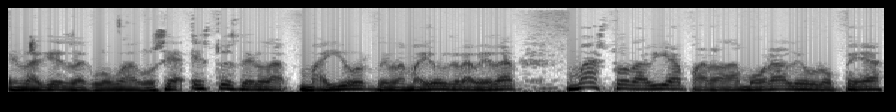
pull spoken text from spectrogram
en la guerra global. O sea, esto es de la mayor, de la mayor gravedad, más todavía para la moral europea,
